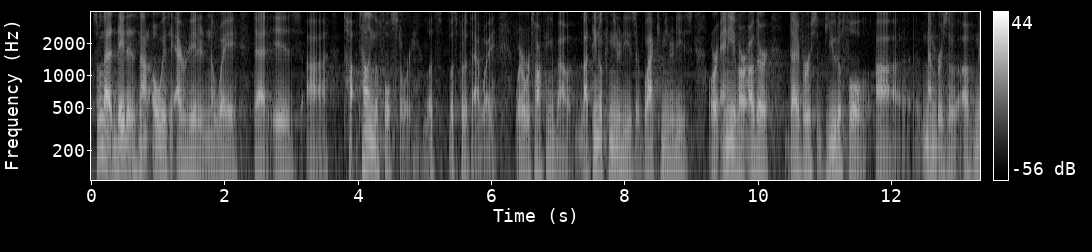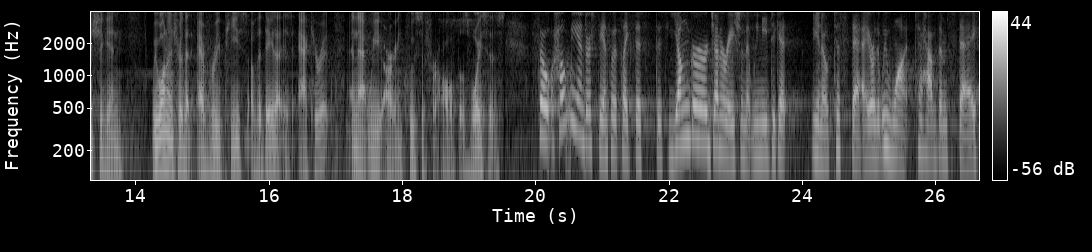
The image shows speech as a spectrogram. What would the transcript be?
some of that data is not always aggregated in a way that is uh, telling the full story. Let's, let's put it that way, where we're talking about Latino communities or black communities or any of our other diverse, beautiful uh, members of, of Michigan we want to ensure that every piece of the data is accurate and that we are inclusive for all of those voices. So help me understand. So it's like this this younger generation that we need to get you know to stay or that we want to have them stay.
